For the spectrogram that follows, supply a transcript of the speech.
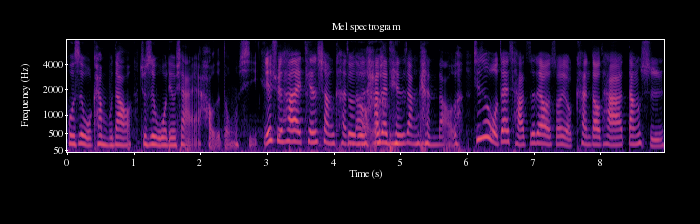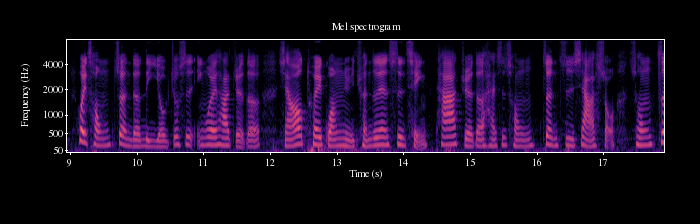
或是我看不到，就是我留下来好的东西。也许他在天上看到，对对，他在天上看到了。其实我在查资料的时候有看到，他当时会从政的理由，就是因为他觉得想要推广女权这件事情，他觉得还是从政治下手，从政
